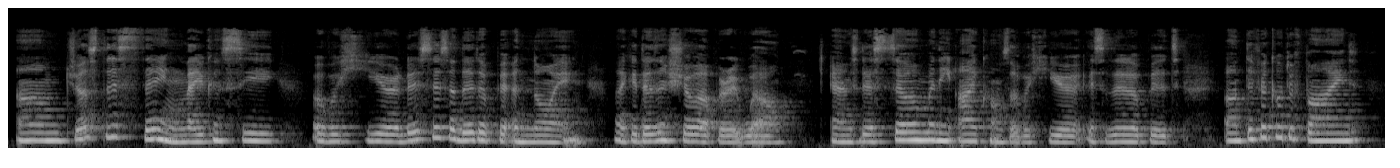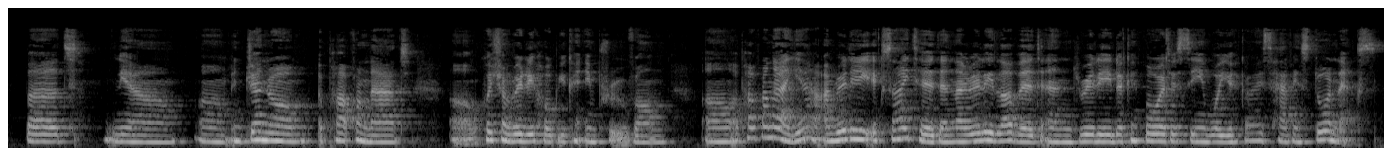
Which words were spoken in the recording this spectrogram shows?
Um, just this thing that you can see over here, this is a little bit annoying. Like it doesn't show up very well, and there's so many icons over here. It's a little bit uh, difficult to find, but yeah. Um, in general, apart from that uh, which I really hope you can improve on. Uh, apart from that, yeah, I'm really excited and I really love it and really looking forward to seeing what you guys have in store next.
